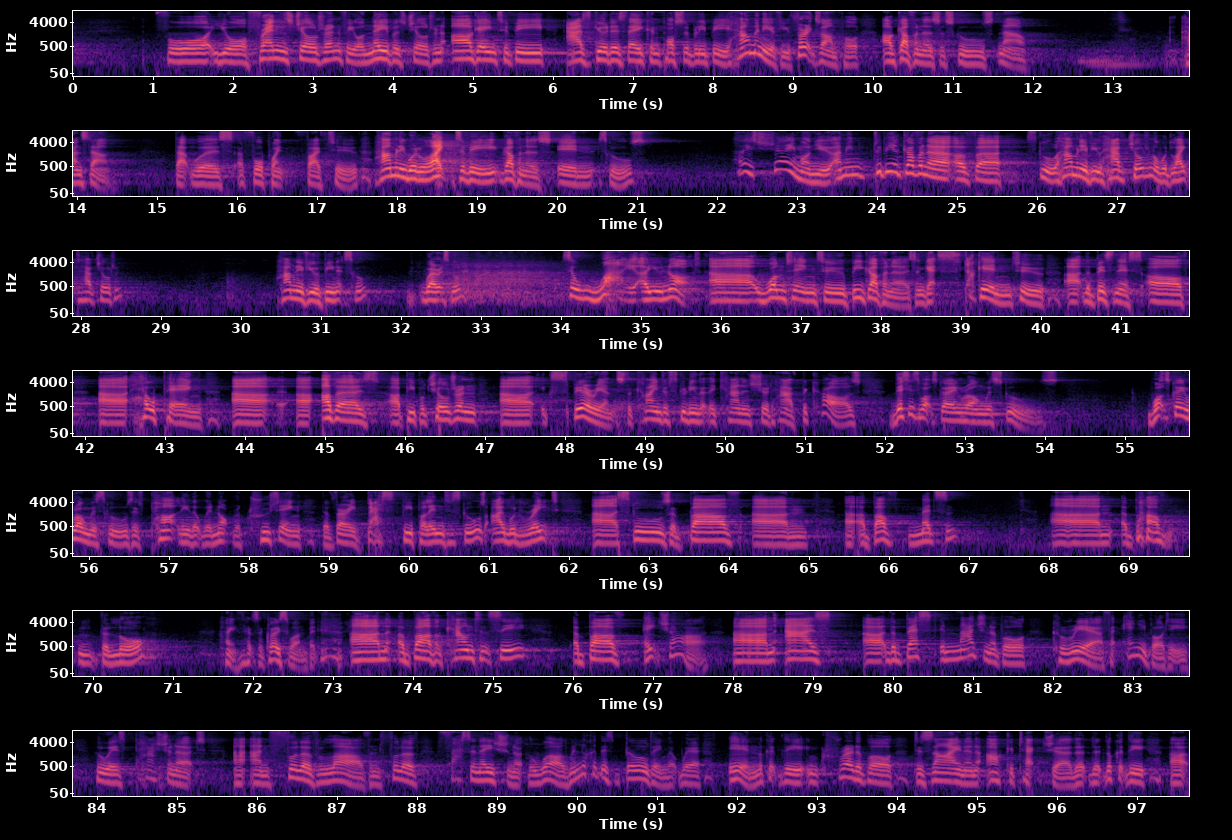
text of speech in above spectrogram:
for your friends' children, for your neighbors' children, are going to be as good as they can possibly be. How many of you, for example, are governors of schools now? Hands down. That was 4.52. How many would like to be governors in schools? Hey, shame on you. I mean, to be a governor of uh, school, how many of you have children or would like to have children? How many of you have been at school? Where at school? so, why are you not uh, wanting to be governors and get stuck into uh, the business of uh, helping uh, uh, others, uh, people, children, experience the kind of schooling that they can and should have? Because this is what's going wrong with schools. What's going wrong with schools is partly that we're not recruiting the very best people into schools. I would rate uh, schools above, um, uh, above medicine, um, above the law. I mean, that's a close one, but um, above accountancy, above HR, um, as uh, the best imaginable career for anybody who is passionate uh, and full of love and full of fascination at the world. I mean, look at this building that we're in. Look at the incredible design and architecture. That, look at the uh,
